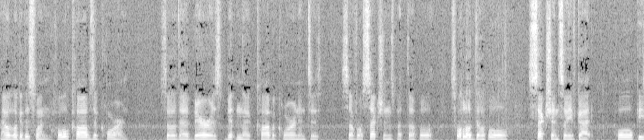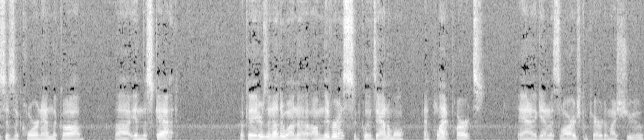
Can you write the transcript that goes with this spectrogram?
Now look at this one, whole cobs of corn. So the bear has bitten the cob of corn into several sections, but the whole swallowed the whole section. So you've got whole pieces of corn and the cob uh, in the scat. Okay, here's another one. Uh, omnivorous includes animal and plant parts, and again it's large compared to my shoe.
